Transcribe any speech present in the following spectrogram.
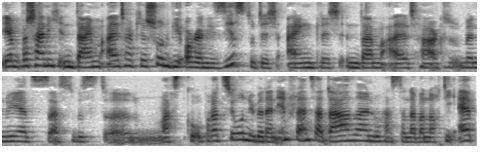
ja, wahrscheinlich in deinem Alltag ja schon. Wie organisierst du dich eigentlich in deinem Alltag? Wenn du jetzt sagst, du bist, äh, machst Kooperationen über dein Influencer-Dasein, du hast dann aber noch die App,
